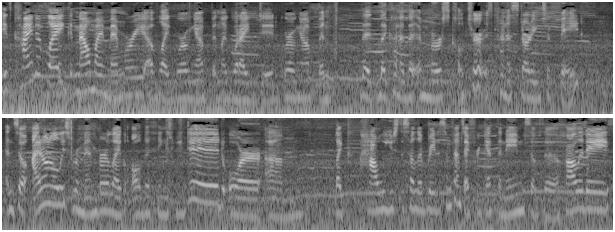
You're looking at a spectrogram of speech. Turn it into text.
it's kind of like now my memory of like growing up and like what I did growing up and the like kind of the immersed culture is kind of starting to fade. And so I don't always remember like all the things we did or um, like how we used to celebrate it. Sometimes I forget the names of the holidays.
